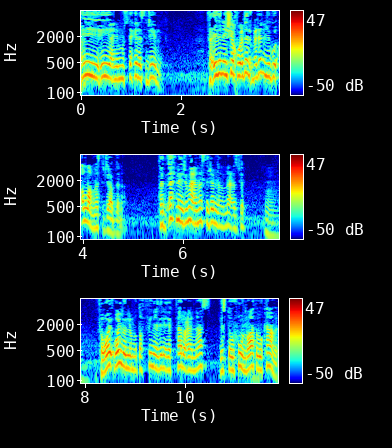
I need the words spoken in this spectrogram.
اي اي يعني مستحيل أستجيب لك. فاذا يا شيخ وبعدين بعدين يقول الله ما استجاب لنا. طيب إحنا يا جماعة ما استجبنا لله عز وجل. فويل للمطفين الذين إذا اكتالوا على الناس يستوفون راتبه كامل.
